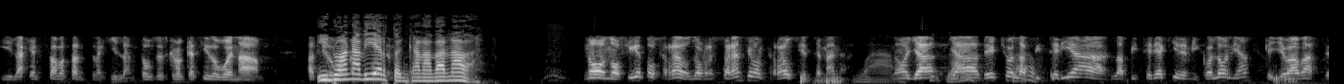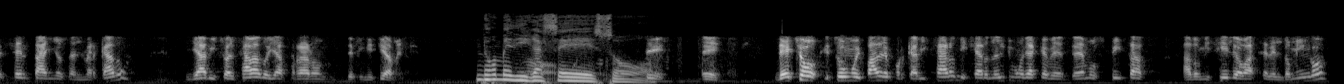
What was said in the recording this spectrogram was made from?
y la gente está bastante tranquila. Entonces creo que ha sido buena. ha Y no han abierto en Canadá nada. No, no, sigue todo cerrado. Los restaurantes llevan cerrados siete semanas. Wow. No, ya, Sí, claro, ya, de hecho, claro. la pizzería, la pizzería aquí de mi colonia, que llevaba 60 años en el mercado, ya avisó el sábado, ya cerraron definitivamente. No me digas eso. Sí, sí. De hecho, estuvo muy padre porque avisaron, dijeron, el último día que vendemos pizzas a domicilio va a ser el domingo,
